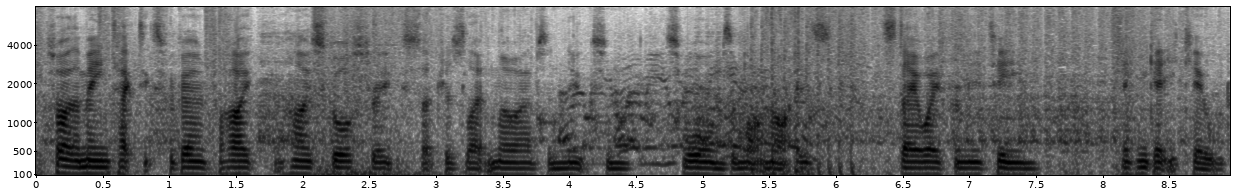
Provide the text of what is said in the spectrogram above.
That's why the main tactics for going for high high score streaks, such as like Moabs and nukes and swarms and whatnot, is stay away from your team. They can get you killed.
